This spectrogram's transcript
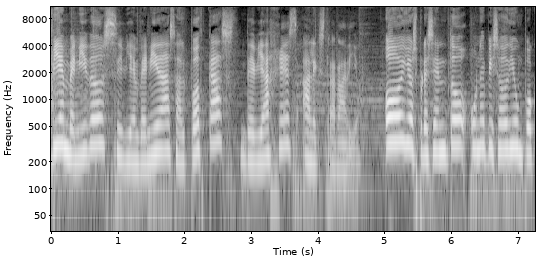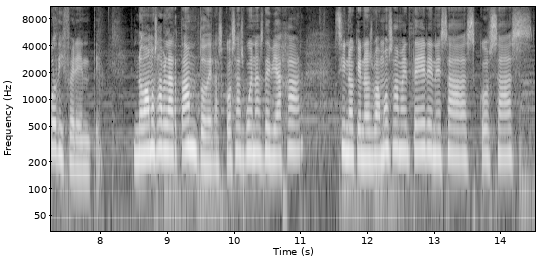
Bienvenidos y bienvenidas al podcast de viajes al extraradio. Hoy os presento un episodio un poco diferente. No vamos a hablar tanto de las cosas buenas de viajar, sino que nos vamos a meter en esas cosas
